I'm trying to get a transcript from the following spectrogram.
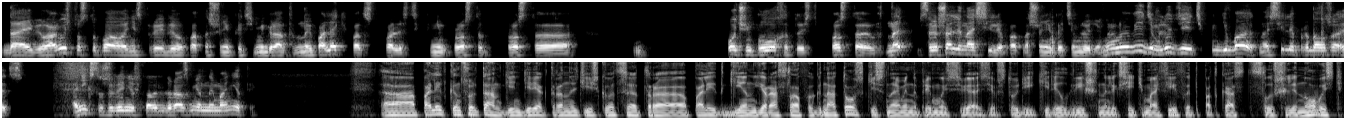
да, и Беларусь поступала несправедливо по отношению к этим мигрантам, но и поляки поступали к ним просто, просто очень плохо, то есть просто на, совершали насилие по отношению к этим людям. И мы видим, люди эти погибают, насилие продолжается. Они, к сожалению, стали разменной монетой. А, политконсультант, гендиректор аналитического центра «Политген» Ярослав Игнатовский с нами на прямой связи. В студии Кирилл Гришин, Алексей Тимофеев. Это подкаст «Слышали новость».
